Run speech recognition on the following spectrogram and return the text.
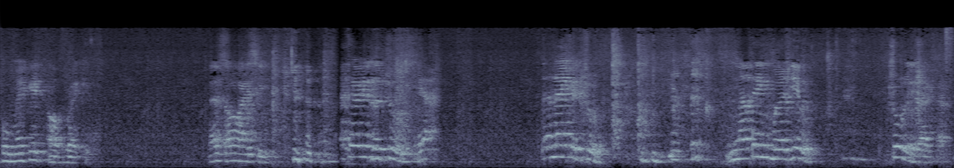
who make it or break it. That's all I see. I tell you the truth, yeah? The naked truth. Nothing but you. Truly like that.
